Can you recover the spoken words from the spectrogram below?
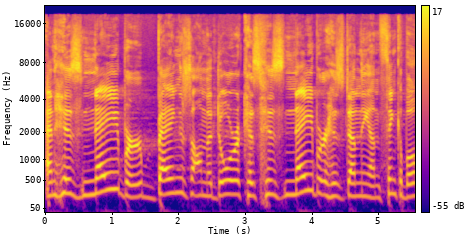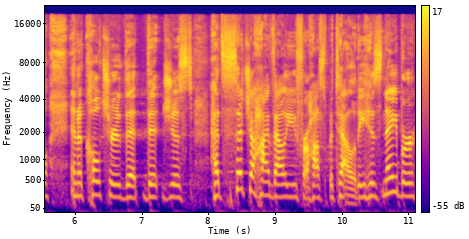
and his neighbor bangs on the door because his neighbor has done the unthinkable in a culture that, that just had such a high value for hospitality. His neighbor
